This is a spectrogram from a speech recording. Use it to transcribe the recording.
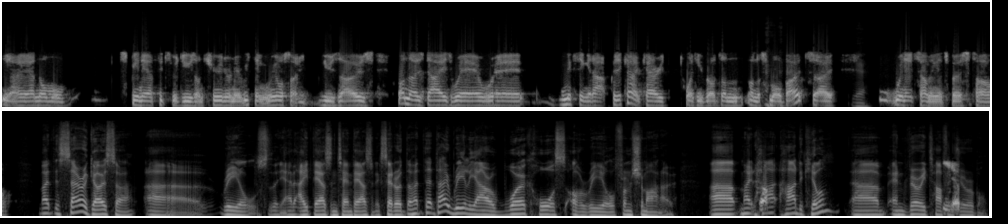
you know, our normal spin outfits we'd use on tuna and everything. We also use those on those days where we're mixing it up because you can't carry 20 rods on, on a small boat. So yeah. we need something that's versatile. Mate, the Saragosa uh, reels, the you know, 8,000, 10,000, etc., they, they really are a workhorse of a reel from Shimano. Uh, mate, hard, hard to kill them uh, and very tough yep. and durable.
